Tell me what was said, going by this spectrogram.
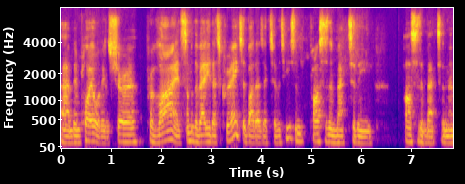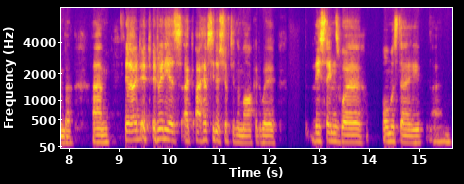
um, the employer or the insurer provides some of the value that's created by those activities and passes them back to the passes them back to the member. Um, you know, it, it really is. I, I, have seen a shift in the market where these things were almost a, um,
